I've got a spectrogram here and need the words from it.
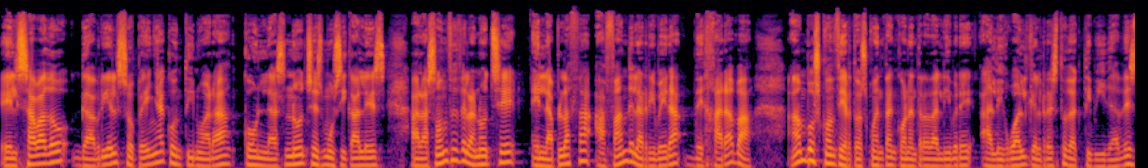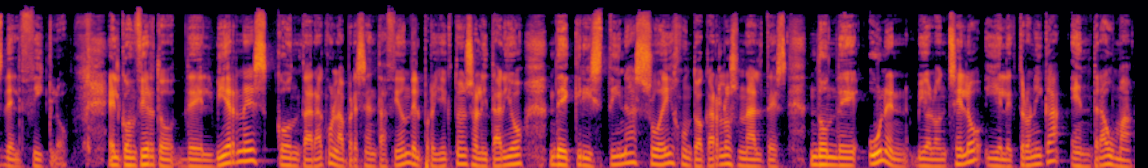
El sábado, Gabriel Sopeña continuará con las noches musicales a las once de la noche en la Plaza Afán de la Ribera de Jaraba. Ambos conciertos cuentan con entrada libre, al igual que el resto de actividades del ciclo. El concierto del viernes contará con la presentación del proyecto en solitario de Cristina Suey junto a Carlos Naltes, donde unen violonchelo y electrónica en Trauma,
